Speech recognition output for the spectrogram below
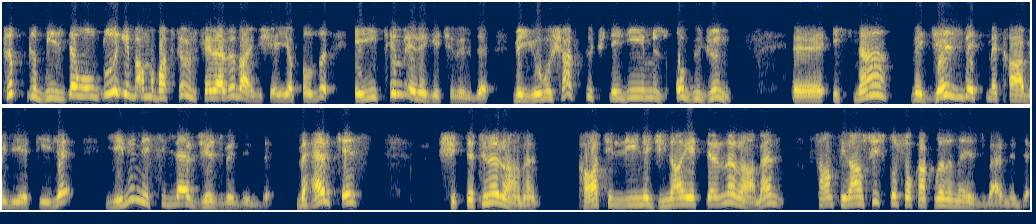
tıpkı bizde olduğu gibi ama başka ülkelerde de aynı şey yapıldı. Eğitim ele geçirildi ve yumuşak güç dediğimiz o gücün e, ikna ve cezbetme kabiliyetiyle yeni nesiller cezbedildi. Ve herkes şiddetine rağmen, katilliğine, cinayetlerine rağmen San Francisco sokaklarını ezberledi.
